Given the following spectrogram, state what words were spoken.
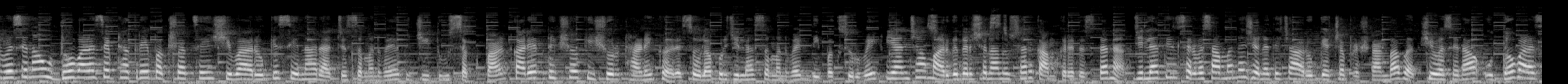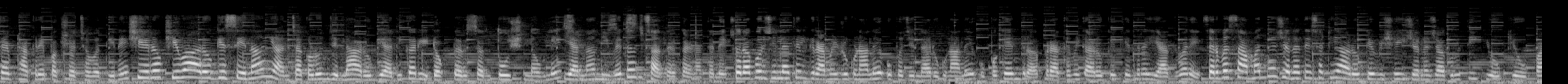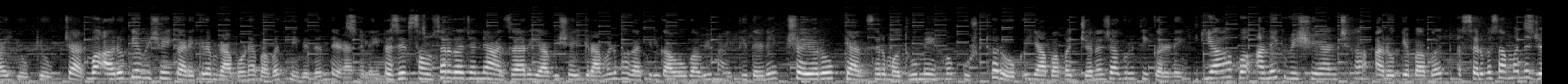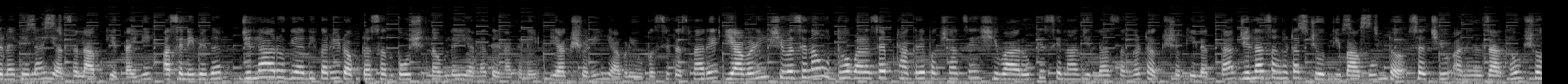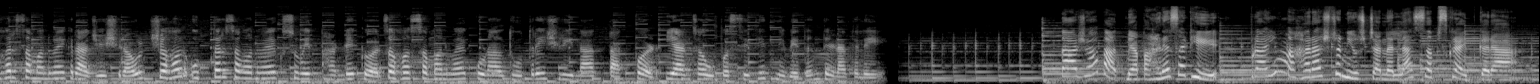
शिवसेना उद्धव बाळासाहेब ठाकरे पक्षाचे शिव आरोग्य सेना राज्य समन्वयक जितू सकपाळ कार्याध्यक्ष किशोर ठाणेकर सोलापूर जिल्हा समन्वयक दीपक सुर्वे यांच्या मार्गदर्शनानुसार काम करत असताना जिल्ह्यातील सर्वसामान्य जनतेच्या आरोग्याच्या प्रश्नांबाबत शिवसेना उद्धव बाळासाहेब ठाकरे पक्षाच्या वतीने शिव आरोग्य सेना यांच्याकडून जिल्हा आरोग्य अधिकारी डॉक्टर संतोष नवले यांना निवेदन सादर करण्यात आले. सोलापूर जिल्ह्यातील ग्रामीण रुग्णालय उपजिल्हा रुग्णालय उपकेंद्र प्राथमिक आरोग्य केंद्र याद्वारे सर्वसामान्य जनतेसाठी आरोग्यविषयी जनजागृती योग्य उपाय योग्य उपचार व आरोग्याविषयी कार्यक्रम राबवण्याबाबत निवेदन देण्यात आले. तसेच संसर्गजन्य आजार याविषयी ग्रामीण भागातील गावोगावी माहिती देणे क्षयरोग कॅन्सर मधुमेह कुष्ठरोग याबाबत जनजागृती करणे या व अनेक विषयांच्या आरोग्याबाबत सर्वसामान्य जनतेला याचा लाभ घेता येईल असे निवेदन जिल्हा आरोग्य अधिकारी डॉक्टर संतोष नवले यांना देण्यात आले. या क्षणी यावेळी उपस्थित असणारे यावेळी शिवसेना उद्धव बाळासाहेब ठाकरे पक्षाचे शिव आरोग्य सेना जिल्हा संघटक शकील अत्ता जिल्हा संघटक ज्योतिबा गुंड सचिव अनिल जाधव शहर समन्वयक राजेश राऊळ शहर उत्तर समन्वयक सुमित भांडेकर सह समन्वयक कुणाल धोत्रे श्रीनाथ ताकपड यांच्या उपस्थितीत निवेदन देण्यात आले. ताज्या बातम्या पाहण्यासाठी प्राईम महाराष्ट्र न्यूज चॅनलला सबस्क्राईब करा.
